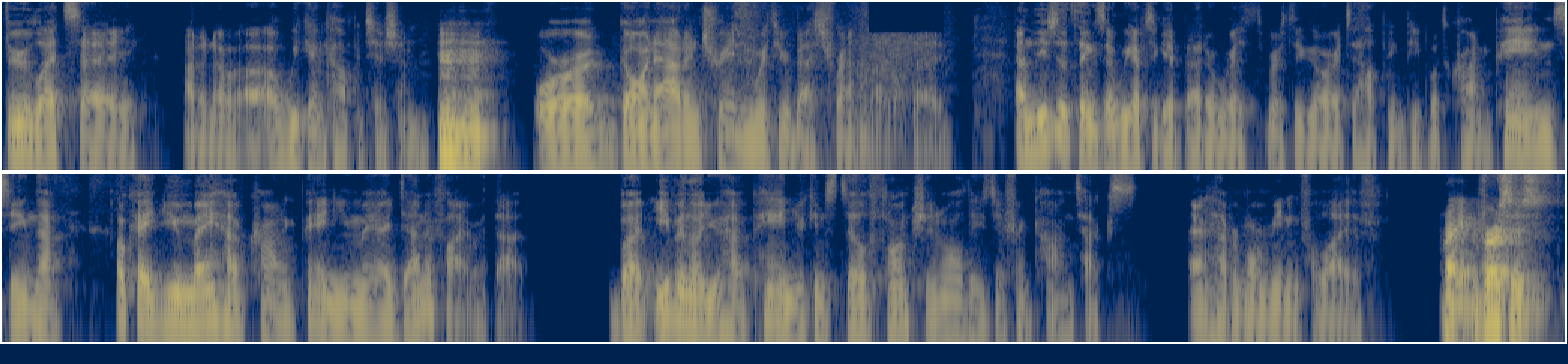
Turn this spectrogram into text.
through let's say i don't know a, a weekend competition mm-hmm. or going out and training with your best friend let's say and these are things that we have to get better with with regard to helping people with chronic pain seeing that okay you may have chronic pain you may identify with that but even though you have pain you can still function in all these different contexts and have a more meaningful life. Right versus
